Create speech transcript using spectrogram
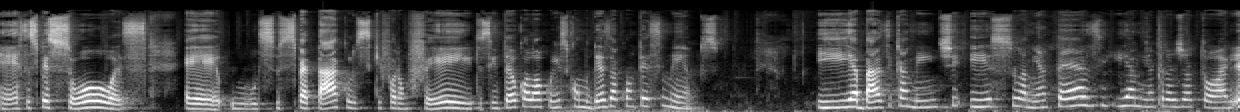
É, essas pessoas, é, os, os, espetáculos que foram feitos. Então, eu coloco isso como desacontecimentos. E é basicamente isso a minha tese e a minha trajetória.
